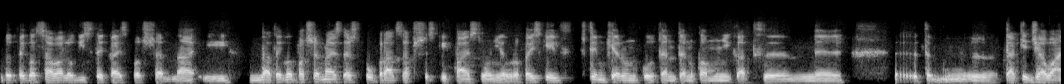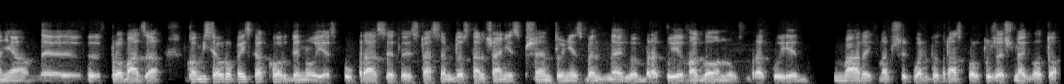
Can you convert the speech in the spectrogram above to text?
do tego cała logistyka jest potrzebna i dlatego potrzebna jest też współpraca wszystkich państw Unii Europejskiej. W tym kierunku ten, ten komunikat, y, y, te, takie działania y, wprowadza. Komisja Europejska koordynuje współpracę, to jest czasem dostarczanie sprzętu niezbędnego, brakuje wagonów, brakuje barek na przykład do transportu rzecznego, to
